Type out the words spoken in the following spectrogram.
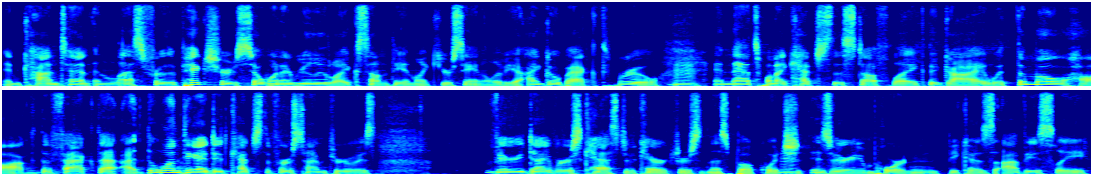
and content and less for the pictures. So when I really like something, like you're saying, Olivia, I go back through, mm. and that's when I catch the stuff like the guy with the mohawk. The fact that I, the one thing I did catch the first time through is very diverse cast of characters in this book, which mm. is very important because obviously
